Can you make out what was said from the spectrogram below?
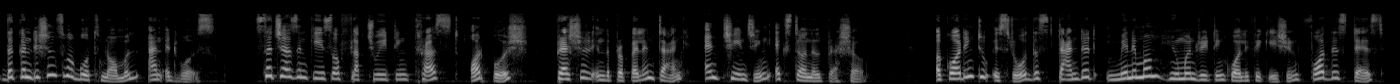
The conditions were both normal and adverse, such as in case of fluctuating thrust or push, pressure in the propellant tank, and changing external pressure. According to ISRO, the standard minimum human rating qualification for this test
